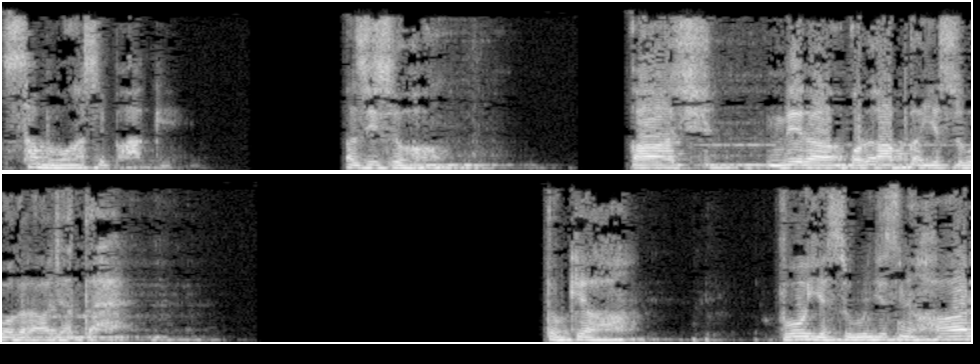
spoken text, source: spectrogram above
सब वहाँ से भागे। अजीजो आज मेरा और आपका यस्सु अगर आ जाता है तो क्या वो यसू जिसने हर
